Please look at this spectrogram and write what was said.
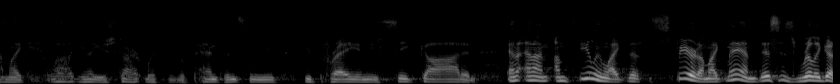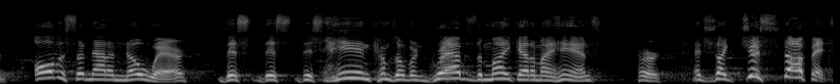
I'm like, well, you know, you start with repentance and you, you pray and you seek God. And, and, and I'm, I'm feeling like the Spirit, I'm like, man, this is really good. All of a sudden, out of nowhere, this, this, this hand comes over and grabs the mic out of my hands, her, and she's like, just stop it.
